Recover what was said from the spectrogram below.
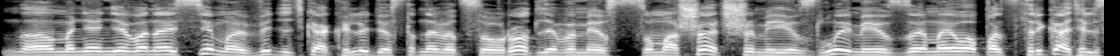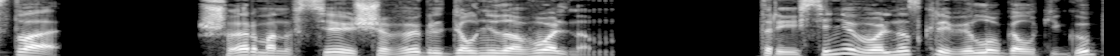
«Но мне невыносимо видеть, как люди становятся уродливыми, сумасшедшими и злыми из-за моего подстрекательства!» Шерман все еще выглядел недовольным. Тряси невольно скривила уголки губ,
